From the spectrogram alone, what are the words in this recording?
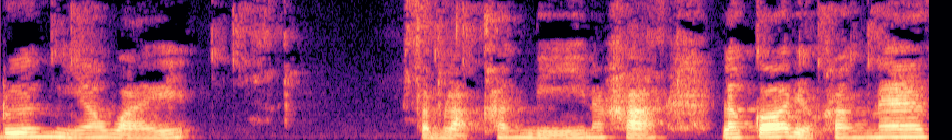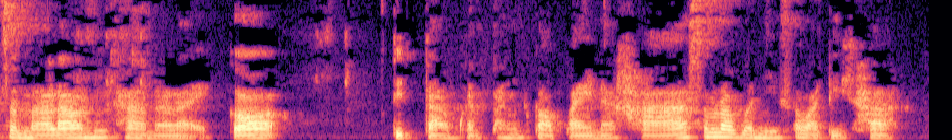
เรื่องนี้เอาไว้สำหรับครั้งนี้นะคะ แล้วก็เดี๋ยวครั้งหน้าจะมาเล่านิทานอะไรก็ติดตามกันทั้งต่อไปนะคะสำหรับวันนี้สวัสดีค่ะ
